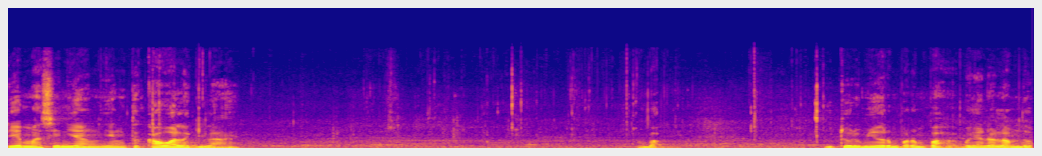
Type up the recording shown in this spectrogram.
Dia masin yang yang terkawal lagi lah eh. nampak? Itu dia punya rempah-rempah bagian dalam tu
